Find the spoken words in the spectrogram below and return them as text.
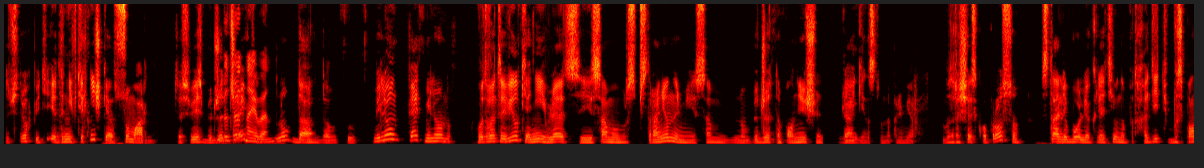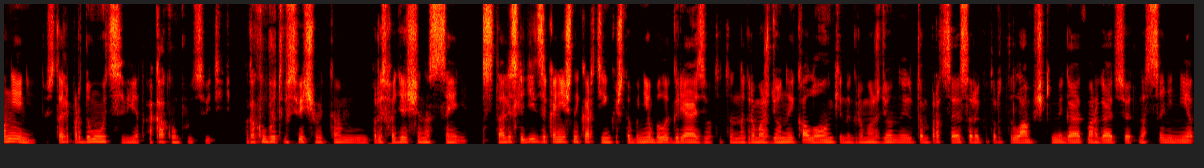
До четырех-пяти. Это не в техничке, а суммарно. То есть весь бюджет. Бюджет проекта, на ивент. Ну, да, да. Вот, миллион, пять миллионов. Вот в этой вилке они являются и самыми распространенными, и самым ну, бюджет наполняющим для агентства, например. Возвращаясь к вопросу, стали более креативно подходить в исполнении, то есть стали продумывать свет, а как он будет светить, а как он будет высвечивать там происходящее на сцене. Стали следить за конечной картинкой, чтобы не было грязи, вот это нагроможденные колонки, нагроможденные там процессоры, которые лампочки мигают, моргают, все это на сцене нет.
